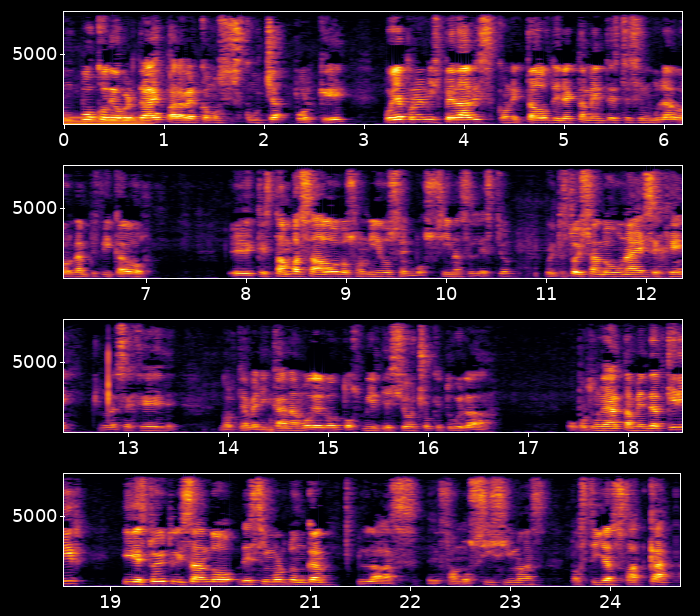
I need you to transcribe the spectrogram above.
Un poco de overdrive para ver cómo se escucha, porque voy a poner mis pedales conectados directamente a este simulador de amplificador, eh, que están basados los sonidos en bocina Celestion. Ahorita estoy usando una SG, una SG norteamericana modelo 2018 que tuve la oportunidad también de adquirir y estoy utilizando de Seymour Duncan las eh, famosísimas pastillas Fat Cat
